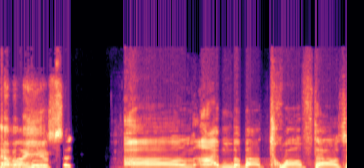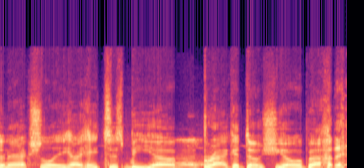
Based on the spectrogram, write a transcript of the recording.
How about you? Um, I'm about 12,000 actually. I hate to be uh, braggadocio about it.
